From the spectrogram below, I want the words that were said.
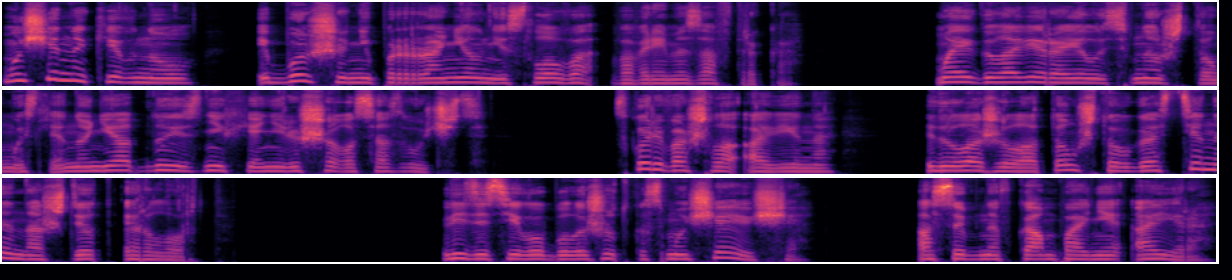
Мужчина кивнул и больше не проронил ни слова во время завтрака. В моей голове роилось множество мыслей, но ни одну из них я не решалась озвучить. Вскоре вошла Авина и доложила о том, что в гостиной нас ждет Эрлорд. Видеть его было жутко смущающе, особенно в компании Аира.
